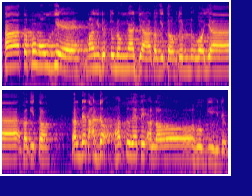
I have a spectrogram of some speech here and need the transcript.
ataupun orang mari duk tolong ngajar ke kita, tolong royak ke kita. Kalau dia tak ada hak tu kata Allah rugi hidup.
